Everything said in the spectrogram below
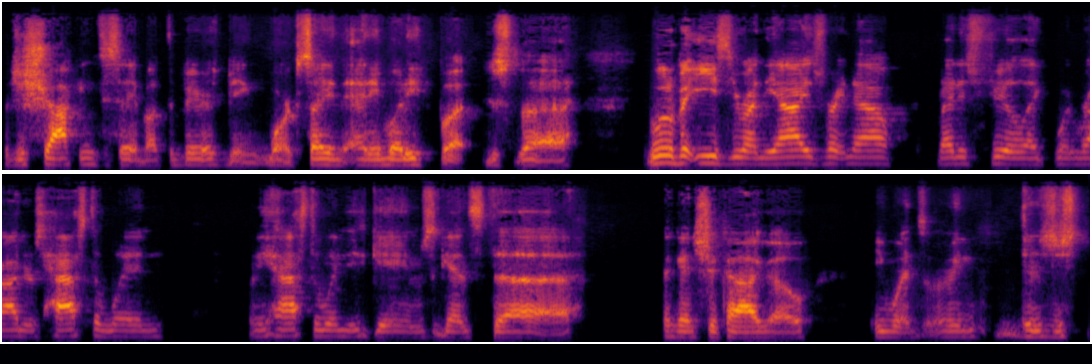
which is shocking to say about the Bears being more exciting than anybody, but just uh, a little bit easier on the eyes right now. But I just feel like when Rodgers has to win, when he has to win these games against uh, against Chicago, he wins them. I mean, there's just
